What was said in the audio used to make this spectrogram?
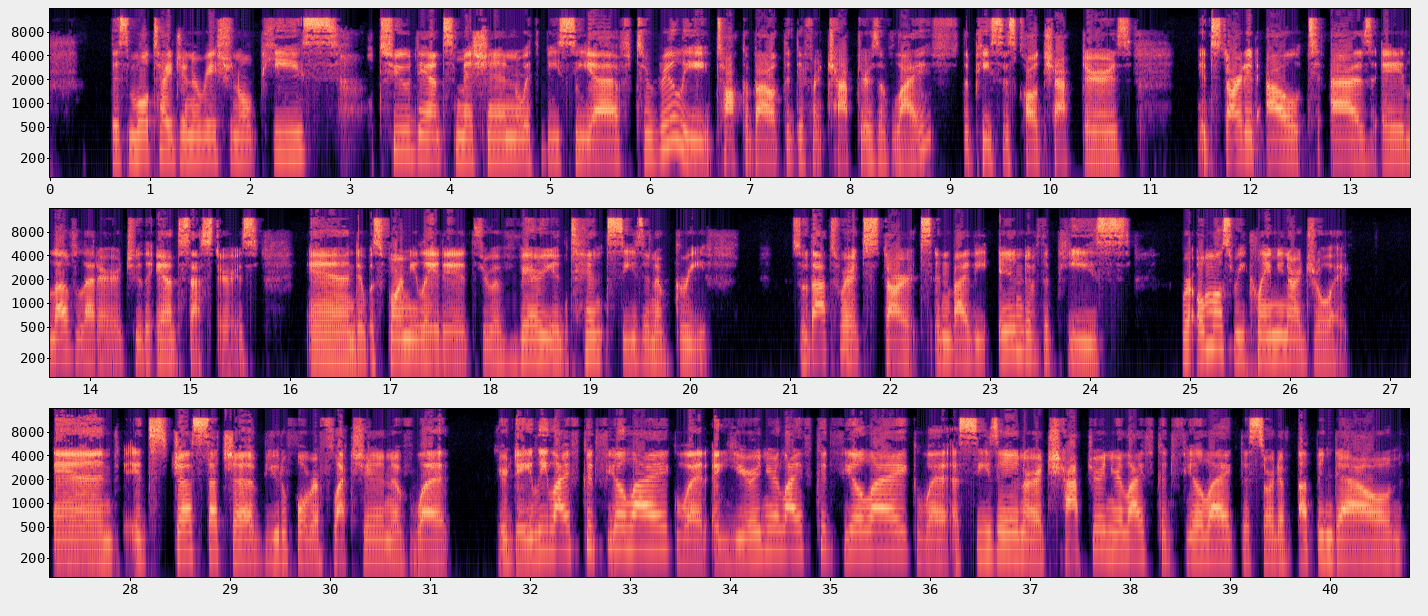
this multi-generational piece to Dance Mission with BCF to really talk about the different chapters of life. The piece is called Chapters. It started out as a love letter to the ancestors and it was formulated through a very intense season of grief. So that's where it starts. And by the end of the piece, we're almost reclaiming our joy and it's just such a beautiful reflection of what your daily life could feel like, what a year in your life could feel like, what a season or a chapter in your life could feel like, this sort of up and down,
